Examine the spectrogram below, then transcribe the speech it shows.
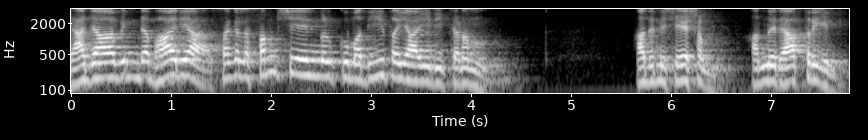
രാജാവിന്റെ ഭാര്യ സകല സംശയങ്ങൾക്കും അതീതയായിരിക്കണം. അതിനുശേഷം അന്ന് രാത്രിയിൽ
